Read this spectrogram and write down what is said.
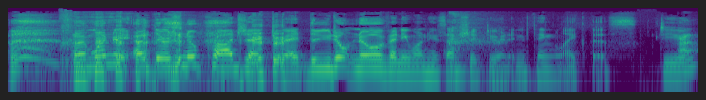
But I'm wondering, uh, there's no project, right? You don't know of anyone who's actually doing anything like this, do you? I,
